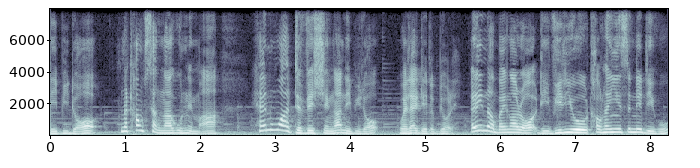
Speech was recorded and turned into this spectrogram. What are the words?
နေပြီးတော့2015ခုနှစ်မှာ Hanwha Division ကနေပြီးတော့ဝယ်လိုက်တယ်လို့ပြောတယ်အဲ့ဒီနောက်ပိုင်းကတော့ဒီဗီဒီယိုထောက်လှမ်းရေးစနစ်တွေကို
